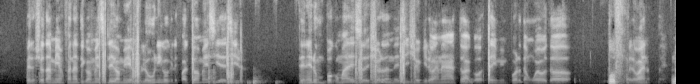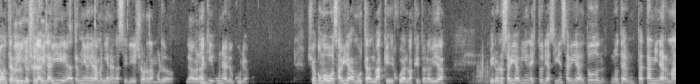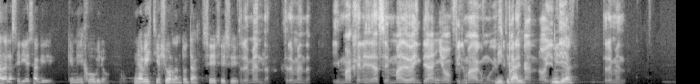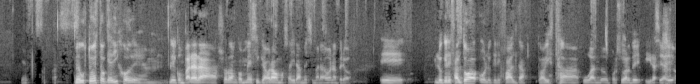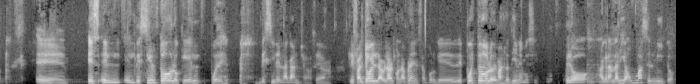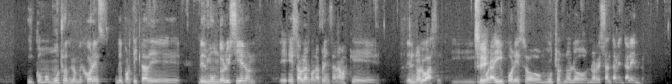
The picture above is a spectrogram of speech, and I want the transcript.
pero yo también, fanático de Messi, le digo a mi viejo, lo único que le faltó a Messi es decir, tener un poco más de eso de Jordan, de decir, yo quiero ganar a toda costa y me importa un huevo todo, Puf. pero bueno. No, terrible. Yo la vi, la vi, terminé hoy a la mañana la serie de Jordan, boludo. La verdad Mm. que una locura. Yo como vos sabía, me gusta el básquet, jugar al básquet toda la vida, pero no sabía bien la historia, si bien sabía de todo, no te- está tan bien armada la serie esa que, que me dejó, pero una bestia Jordan, total. Sí, sí, sí. Tremenda, tremenda. Imágenes de hace más de 20 años filmadas como que Literal, parezcan hoy en Literal. día. Tremendo. Me gustó esto que dijo de, de comparar a Jordan con Messi, que ahora vamos a ir a Messi Maradona, pero eh, lo que le faltó o lo que le falta, todavía está jugando por suerte y gracias a Dios, eh, es el, el decir todo lo que él puede decir en la cancha. O sea, le faltó el hablar con la prensa, porque después todo lo demás lo tiene Messi. Pero agrandaría aún más el mito. Y como muchos de los mejores deportistas de, del mundo lo hicieron, eh, es hablar con la prensa, nada más que él no lo hace. Y, por ahí, por eso, muchos no, lo, no resaltan el talento.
